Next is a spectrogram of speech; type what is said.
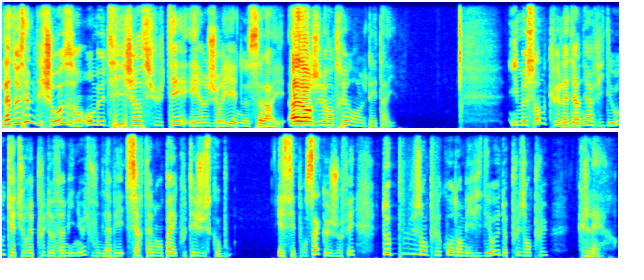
La deuxième des choses, on me dit j'ai insulté et injurié une salariée. Alors je vais rentrer dans le détail. Il me semble que la dernière vidéo, qui a duré plus de 20 minutes, vous ne l'avez certainement pas écoutée jusqu'au bout. Et c'est pour ça que je fais de plus en plus court dans mes vidéos et de plus en plus clair.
